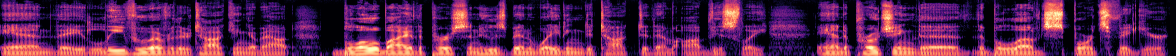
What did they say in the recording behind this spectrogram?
and they leave whoever they're talking about, blow by the person who's been waiting to talk to them, obviously, and approaching the, the beloved sports figure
